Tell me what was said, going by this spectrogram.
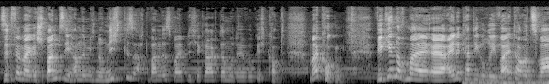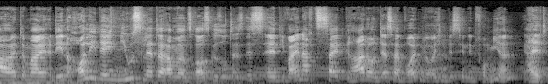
Sind wir mal gespannt. Sie haben nämlich noch nicht gesagt, wann das weibliche Charaktermodell wirklich kommt. Mal gucken. Wir gehen noch mal äh, eine Kategorie weiter und zwar heute mal den Holiday Newsletter haben wir uns rausgesucht. Es ist äh, die Weihnachtszeit gerade und deshalb wollten wir euch ein bisschen informieren. Ja, Halt,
